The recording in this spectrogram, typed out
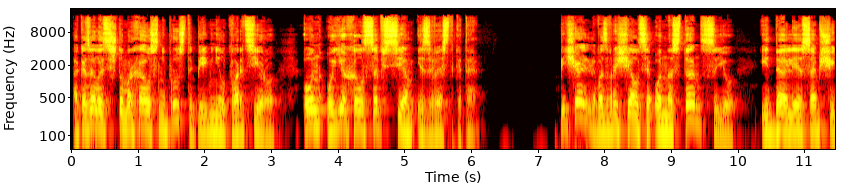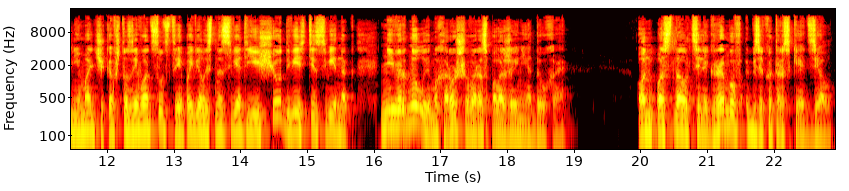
Оказалось, что Мархаус не просто переменил квартиру, он уехал совсем из Весткота. Печально возвращался он на станцию, и далее сообщение мальчиков, что за его отсутствие появилось на свет еще 200 свинок, не вернуло ему хорошего расположения духа. Он послал телеграмму в экзекуторский отдел.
